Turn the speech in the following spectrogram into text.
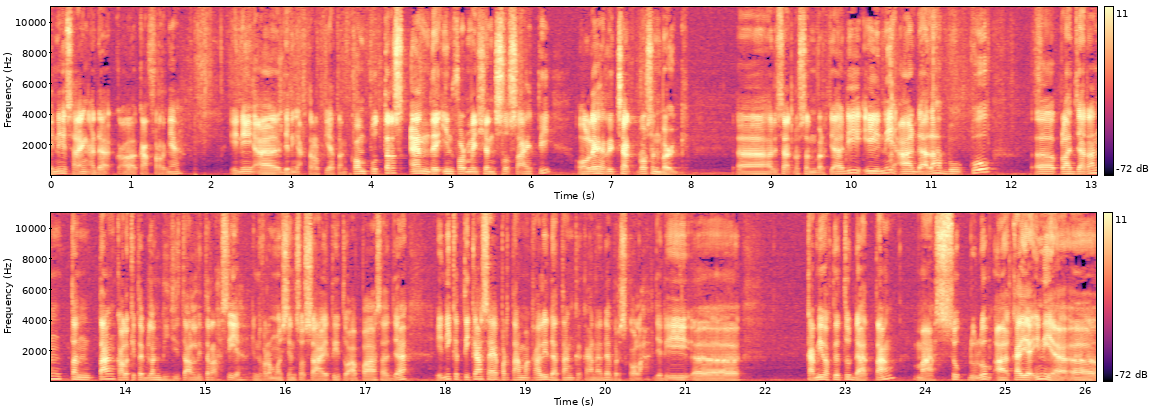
Ini sayang ada uh, covernya. Ini uh, jadi nggak terlalu kelihatan. Computers and the Information Society oleh Richard Rosenberg. Uh, Richard Rosenberg. Jadi ini adalah buku uh, pelajaran tentang kalau kita bilang digital literasi ya, Information Society itu apa saja. Ini ketika saya pertama kali datang ke Kanada bersekolah. Jadi uh, kami waktu itu datang masuk dulu uh, kayak ini ya uh,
